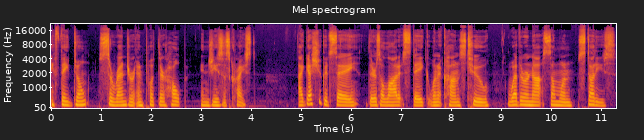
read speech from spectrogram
if they don't surrender and put their hope in Jesus Christ. I guess you could say there's a lot at stake when it comes to whether or not someone studies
